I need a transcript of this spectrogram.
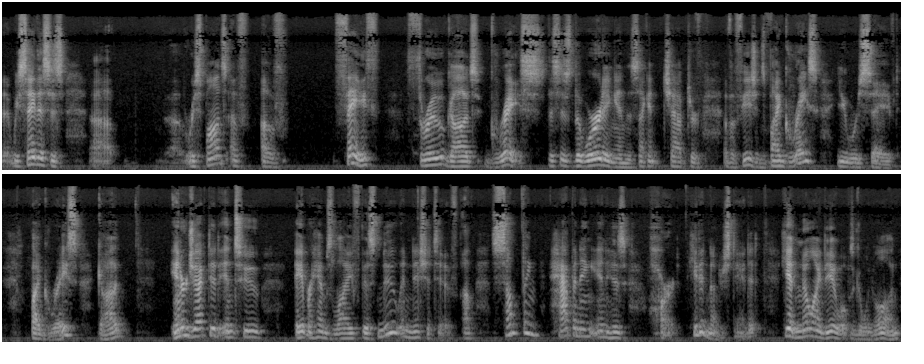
Uh, we say this is uh, a response of, of faith through God's grace. This is the wording in the second chapter of Ephesians. By grace you were saved. By grace, God interjected into Abraham's life this new initiative of something happening in his heart. He didn't understand it. He had no idea what was going on.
